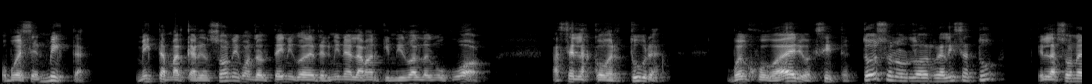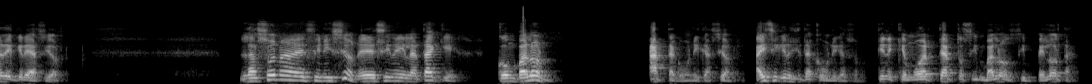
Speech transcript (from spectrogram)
o puede ser mixta. Mixta es marcar en zona y cuando el técnico determina la marca individual de algún jugador. Hacer las coberturas, buen juego aéreo, existe. Todo eso lo, lo realizas tú en la zona de creación. La zona de definición, es decir, en el ataque, con balón, harta comunicación. Ahí sí que necesitas comunicación. Tienes que moverte harto sin balón, sin pelota.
